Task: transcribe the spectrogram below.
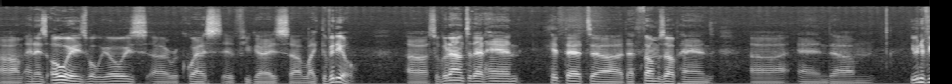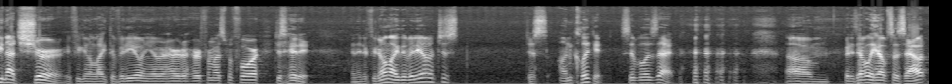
Um, and as always, what we always uh, request if you guys uh, like the video, uh, so go down to that hand, hit that that thumbs up hand uh, and um, even if you're not sure if you're gonna like the video and you haven't heard heard from us before, just hit it. And then if you don't like the video, just just unclick it. Simple as that. um, but it definitely helps us out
